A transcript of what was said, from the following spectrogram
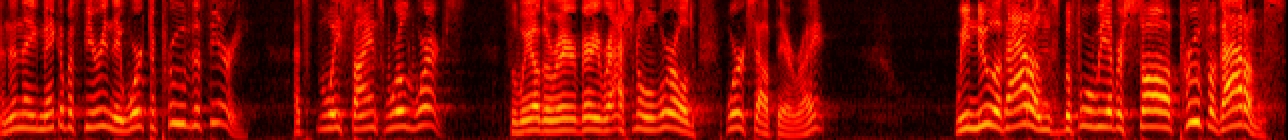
and then they make up a theory and they work to prove the theory. That's the way science world works. It's the way the very, rational world works out there, right? We knew of atoms before we ever saw proof of atoms,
